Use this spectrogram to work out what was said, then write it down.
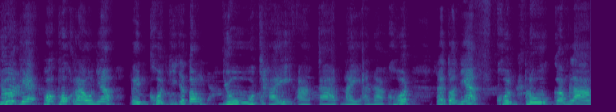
เยอะแยะ เพราะพวกเราเนี่ยเป็นคนที่จะต้องอยู่ใช้อากาศในอนาคต แต่ตอนเนี้ยคนปลูกกำลัง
